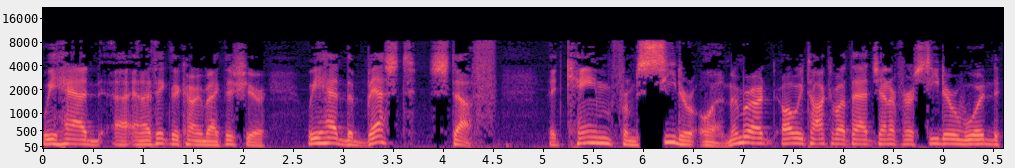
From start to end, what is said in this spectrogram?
we had, uh, and I think they're coming back this year. We had the best stuff that came from cedar oil. Remember our, all we talked about that, Jennifer? Cedar wood,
